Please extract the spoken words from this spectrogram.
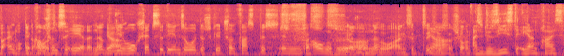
beeindruckend Der kommt aus. schon zur Ehre. Ne? Ja. Wie hoch schätzt du den so? Das geht schon fast bis in Fast, Augenhöhe. Ja, so, ne? so 1,70 ist das schon. Also du siehst, der Ehrenpreis,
